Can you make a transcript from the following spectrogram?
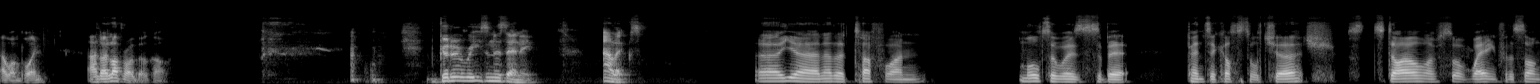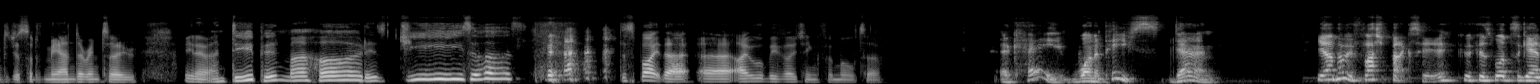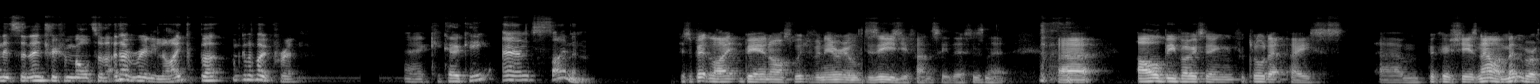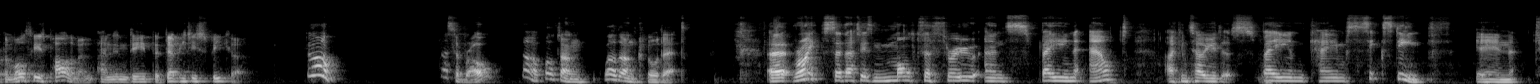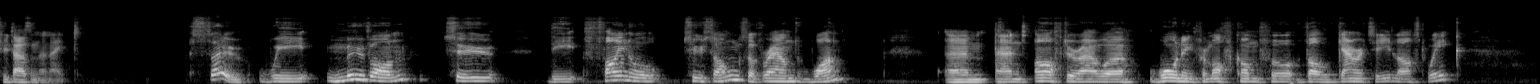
at one point, and I love RoboCop. Good a reason as any. Alex. Uh, yeah, another tough one. Malta was a bit Pentecostal church style. I'm sort of waiting for the song to just sort of meander into, you know, and deep in my heart is Jesus. Despite that, uh, I will be voting for Malta. okay, one apiece. Dan. Yeah, I'm having flashbacks here because once again, it's an entry from Malta that I don't really like, but I'm going to vote for it. Uh, Kikoki and Simon. It's a bit like being asked which venereal disease you fancy this, isn't it? Uh, I'll be voting for Claudette Pace um, because she is now a member of the Maltese Parliament and indeed the Deputy Speaker. Oh, that's a roll. Oh, well done. Well done, Claudette. Uh, right, so that is Malta through and Spain out. I can tell you that Spain came 16th in 2008. So we move on to the final two songs of round one. Um, and after our warning from Ofcom for vulgarity last week,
